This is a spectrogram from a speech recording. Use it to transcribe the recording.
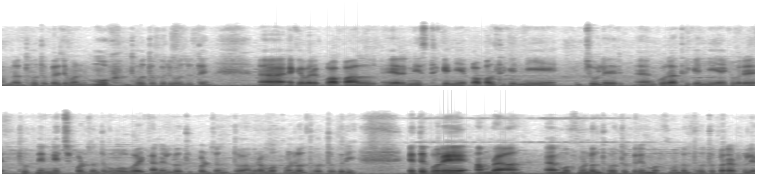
আমরা ধৌত করি যেমন মুখ ধৌত করি অজুতে একেবারে কপাল এর নিচ থেকে নিয়ে, কপাল থেকে নিয়ে, চুলের গোড়া থেকে নিয়ে, একেবারে থুতনির নিচ পর্যন্ত এবং উভয় কানের লতি পর্যন্ত আমরা মুখমণ্ডল ধৌত করি। এতে করে আমরা মুখমণ্ডল ধৌত করি, মুখমণ্ডল ধৌত করার ফলে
